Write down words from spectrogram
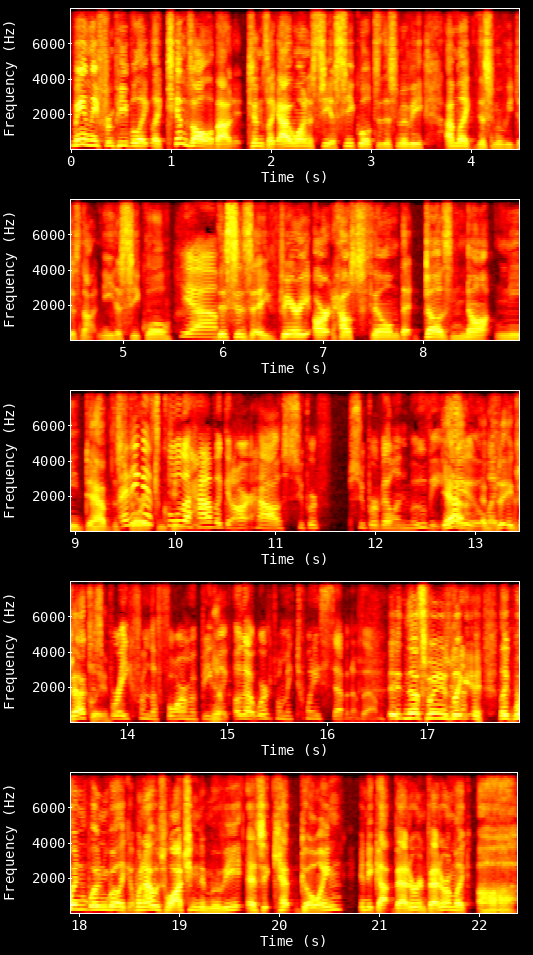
mainly from people like like Tim's all about it. Tim's like, I want to see a sequel to this movie. I'm like, this movie does not need a sequel. yeah This is a very art house film that does not need to have the i think it's cool to have like an art house super super villain movie Yeah, too like exactly. just break from the form of being Yep. like oh that worked we'll make 27 of them And that's what it was like. like when when we're like when I was watching the movie, as it kept going and it got better and better, I'm like, oh,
